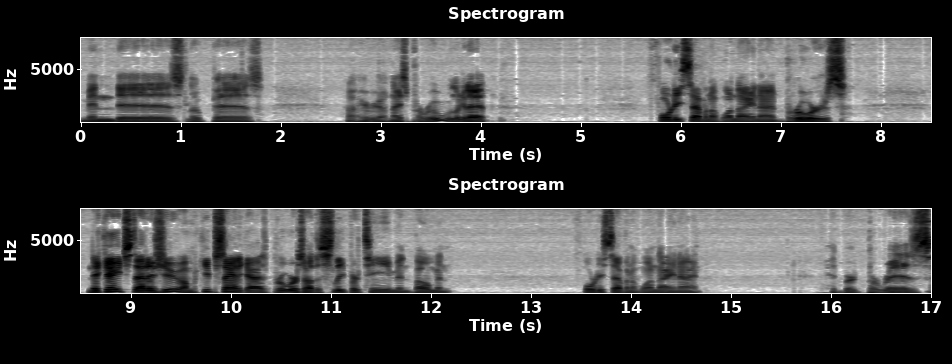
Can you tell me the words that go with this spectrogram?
Mendez, Lopez. Oh, here we go. Nice Peru. Look at that. 47 of 199. Brewers. Nick H, that is you. I'm to keep saying it, guys. Brewers are the sleeper team in Bowman. 47 of 199. Hedbert Perez.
